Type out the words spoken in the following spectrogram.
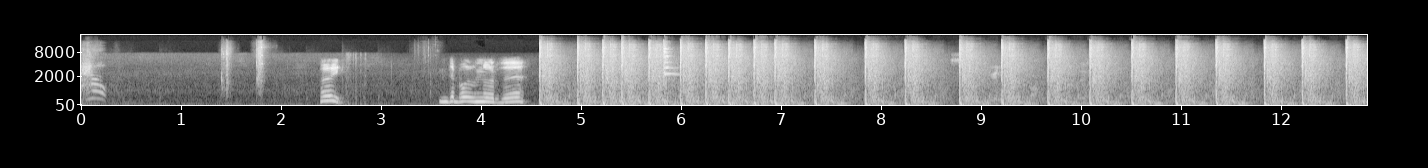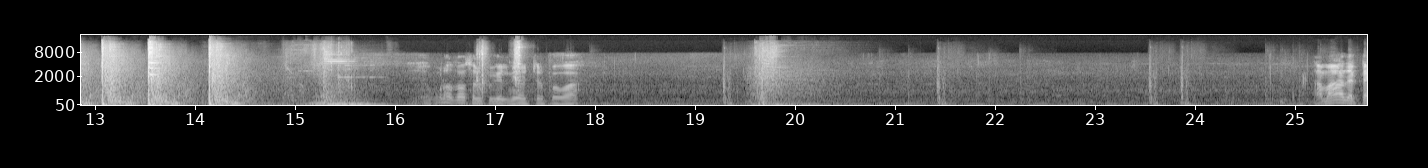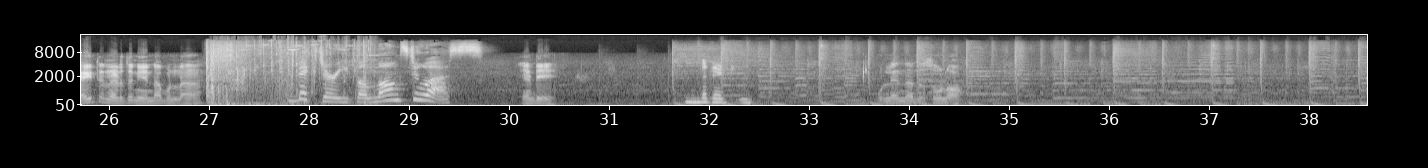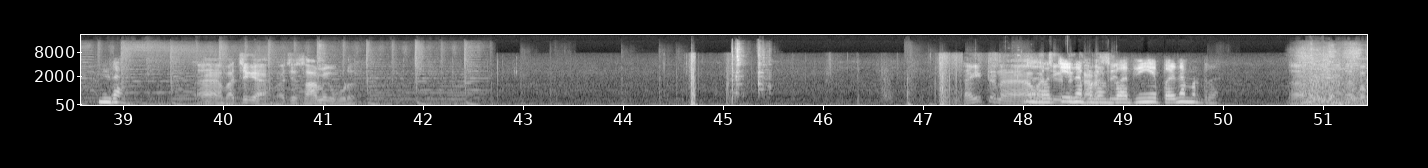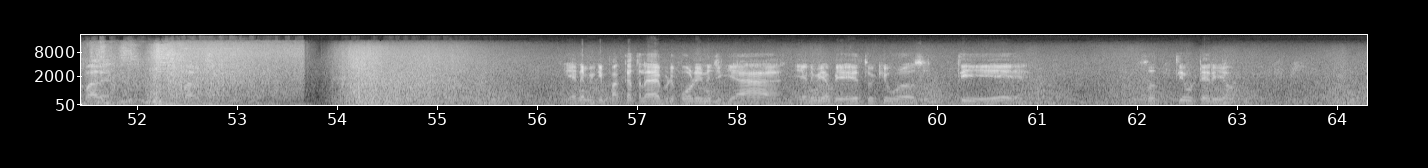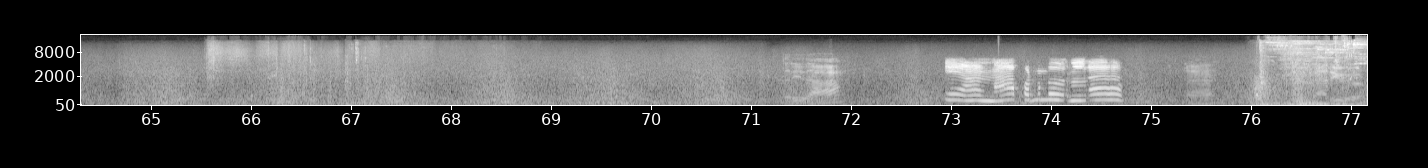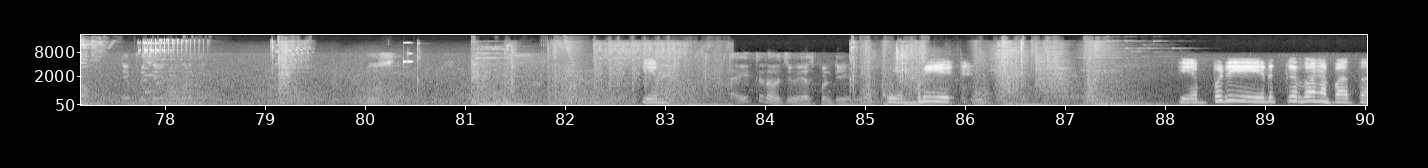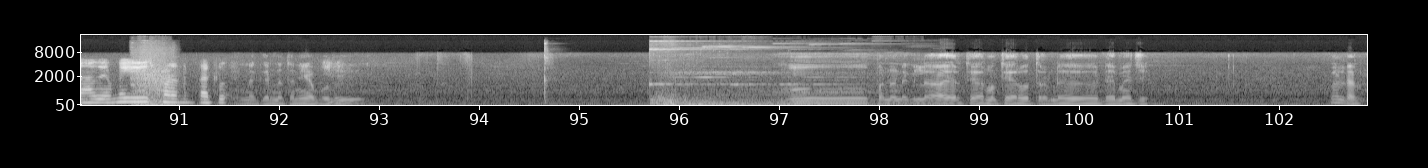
Help! ஏய் இந்த பக்கம் வருது செல்ஃபியில் வச்சிருக்கான் எவ்வளோதான் செல்ஃபிகள் நீ வச்சிருப்பவா? ஆமா அந்த டைட்டன் எடுத்து நீ என்ன பண்ண? Victory belongs to us. ஏண்டி? இந்த டைட்டில் உள்ள இருந்த அந்த சூளம். இந்த. ஆ வச்சுக்க வச்சு சாமி கும்பிடு டைட்டனை வச்சு வச்சுக்கிட்டு என்ன கடைசி பண்ண பாரு நீ இப்ப என்ன பண்ற? ஆ, இப்ப பாரு இப்ப பாரு. பாரு. எனிமிக்கு பக்கத்துல இப்படி போடின்னு வச்சுக்கியா எனிமி அப்படியே தூக்கி சுத்தி சுத்தி விட்டு எறியும் தெரியுதா? ஏ நான் பண்ணும்போது இல்ல எப்படி செய்யணுங்கிறது. எப்- டைட்டனை வச்சு வேஸ்ட் பண்ணிட்டீங்க எப்படி? எப்படி எடுக்கிறதா நான் பார்த்தேன். அது எப்படி யூஸ் பண்ணணும் பார்க்கல. என்ன கண்ணு தனியா போகுது? பன்னெண்டு கிலோ ஆயிரத்தி இரநூத்தி அறுபத்தி ரெண்டு டேமேஜ் வெல் டன்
